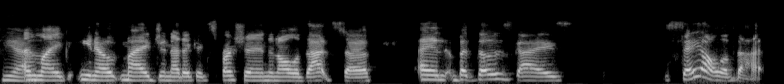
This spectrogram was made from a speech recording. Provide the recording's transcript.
yeah. and like you know my genetic expression and all of that stuff, and but those guys say all of that,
